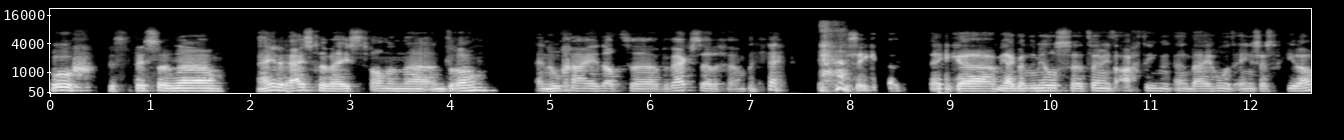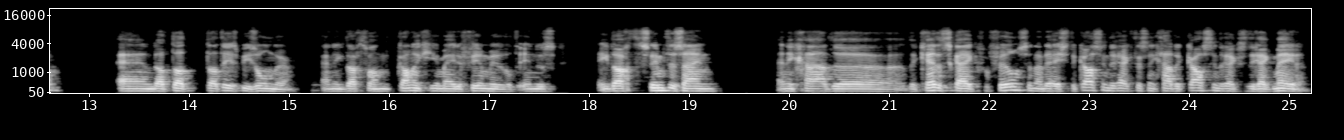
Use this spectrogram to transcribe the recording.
Oeh, dus het is een eh, hele reis geweest van een, eh, een droom. En hoe ga je dat bewerkstelligen? dus ik, ik, ja, ik ben inmiddels eh 2 meter 18 en bij 161 kilo. En dat, dat, dat is bijzonder. En ik dacht van, kan ik hiermee de filmwereld in? Dus ik dacht slim te zijn. En ik ga de, de credits kijken van films. En dan lees je de casting directors. En ik ga de casting directors direct mailen.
